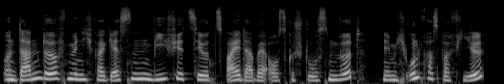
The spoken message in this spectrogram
Und dann dürfen wir nicht vergessen, wie viel CO2 dabei ausgestoßen wird, nämlich unfassbar viel.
